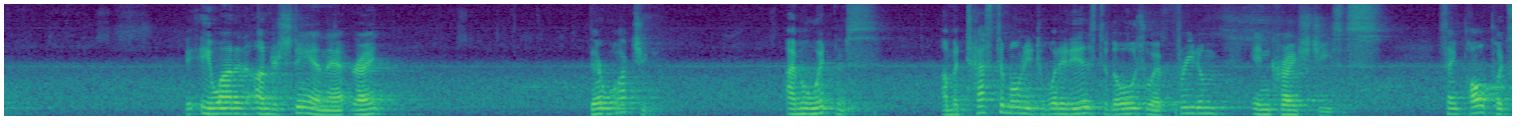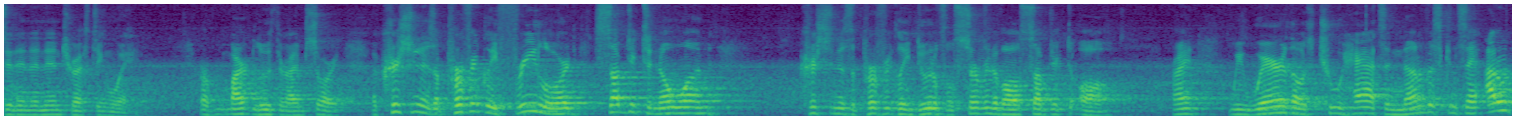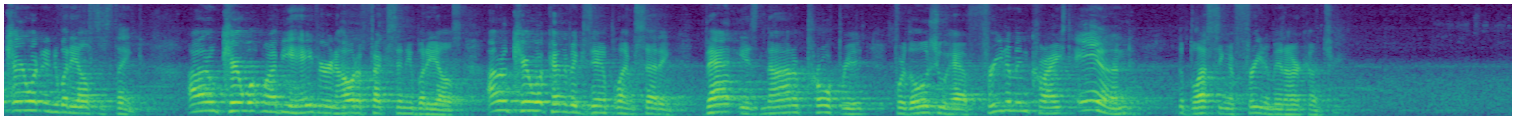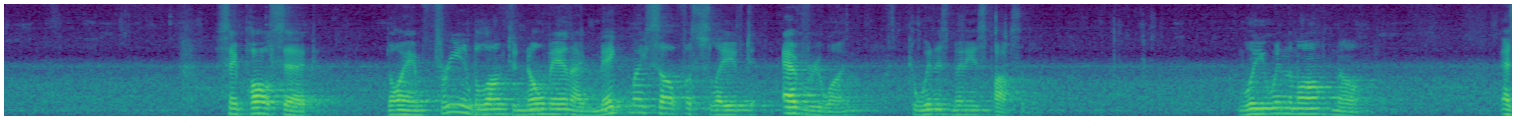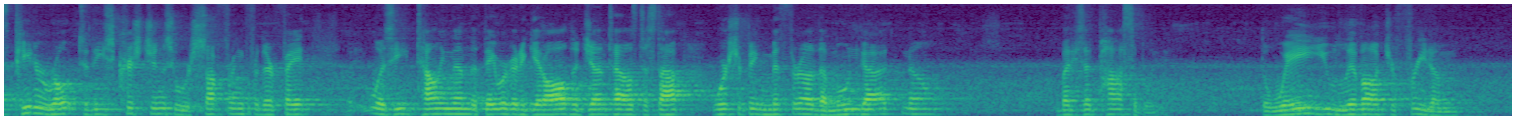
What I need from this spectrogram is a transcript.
He wanted to understand that, right? They're watching. I'm a witness. I'm a testimony to what it is to those who have freedom in Christ Jesus. St. Paul puts it in an interesting way. or Martin Luther, I'm sorry. A Christian is a perfectly free Lord, subject to no one. Christian is a perfectly dutiful servant of all, subject to all. Right? We wear those two hats, and none of us can say, I don't care what anybody else is think. I don't care what my behavior and how it affects anybody else. I don't care what kind of example I'm setting. That is not appropriate for those who have freedom in Christ and the blessing of freedom in our country. St. Paul said, Though I am free and belong to no man, I make myself a slave to everyone to win as many as possible. Will you win them all? No. As Peter wrote to these Christians who were suffering for their faith, was he telling them that they were going to get all the Gentiles to stop worshiping Mithra, the moon god? No. But he said, possibly. The way you live out your freedom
